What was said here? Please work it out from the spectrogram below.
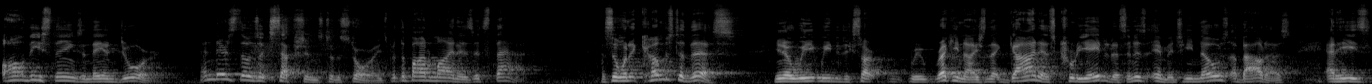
all these things and they endured? And there's those exceptions to the stories, but the bottom line is it's that. And so when it comes to this, you know, we, we need to start recognizing that God has created us in His image. He knows about us, and He's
